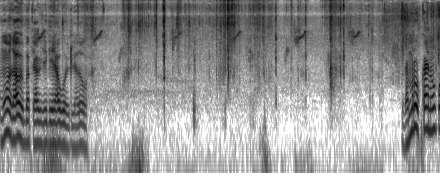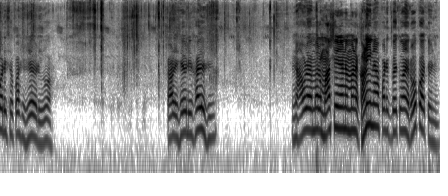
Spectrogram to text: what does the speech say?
મોજ આવે બાકી આવી જગ્યાએ આવો એટલે તો જમરૂખ ખાઈને ઉપાડી છે પાછી શેરડી હો. કાળી શેરડી ખાઈ છે. ને આવડે મારા માસીને મને ઘણી ના પડી ભાઈ તું અહીં રોકાતો નહીં.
